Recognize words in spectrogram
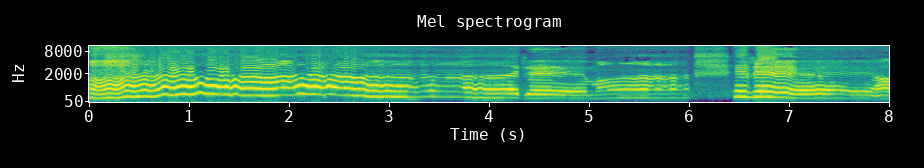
ആ രമാ রে আ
